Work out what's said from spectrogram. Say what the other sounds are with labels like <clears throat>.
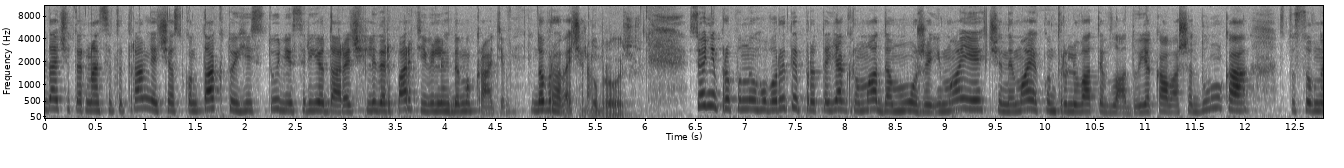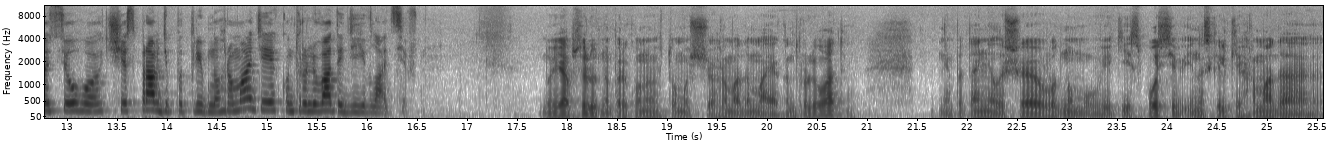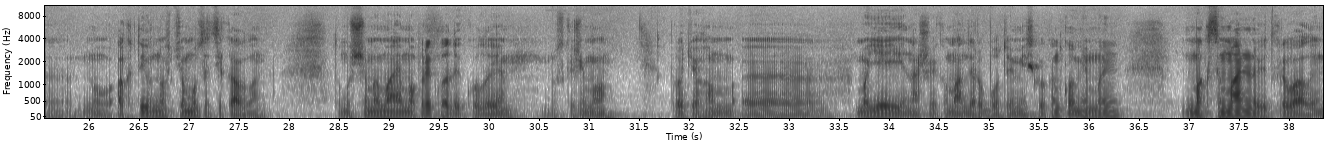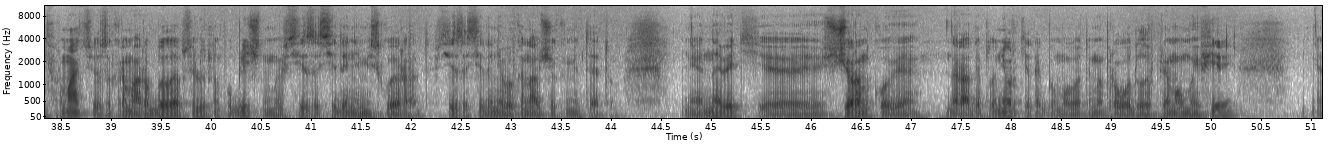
Середа, 14 травня, час контакту. Гість студії Сергій Одарич, лідер партії вільних демократів. Доброго вечора. Доброго вечора. Сьогодні пропоную говорити про те, як громада може і має чи не має контролювати владу. Яка ваша думка стосовно цього? Чи справді потрібно громаді контролювати дії владців? Ну я абсолютно переконаний в тому, що громада має контролювати. Питання лише в одному: в який спосіб і наскільки громада е, ну, активно в цьому зацікавлена. Тому що ми маємо приклади, коли, ну скажімо, протягом е, моєї нашої команди роботи в міськвиконкомі ми максимально відкривали інформацію, зокрема, робили абсолютно публічними всі засідання міської ради, всі засідання виконавчого комітету. Е, Навіть е, щоранкові наради планерки, так би мовити, ми проводили в прямому ефірі.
